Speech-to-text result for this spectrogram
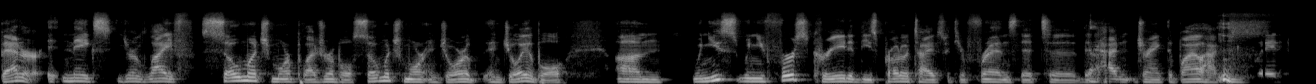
better. It makes your life so much more pleasurable so much more enjoy- enjoyable. Um, when you when you first created these prototypes with your friends that uh, that hadn't drank the biohacking blade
